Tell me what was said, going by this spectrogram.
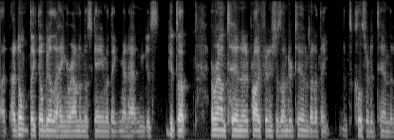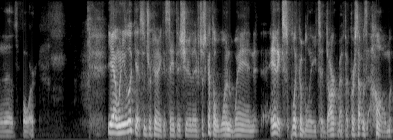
I, I don't think they'll be able to hang around in this game. I think Manhattan gets gets up around ten, and it probably finishes under ten, but I think it's closer to ten than it is four. Yeah, when you look at Central Connecticut State this year, they've just got the one win inexplicably to Dartmouth. Of course, that was at home.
